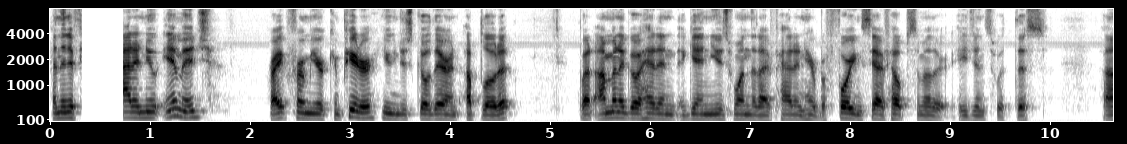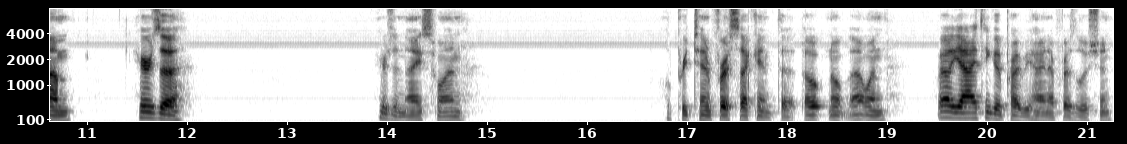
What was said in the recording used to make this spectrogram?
and then if you add a new image right from your computer you can just go there and upload it. But I'm going to go ahead and again use one that I've had in here before. You can see I've helped some other agents with this. Um, here's a here's a nice one. We'll pretend for a second that oh nope that one. Well yeah I think it would probably be high enough resolution.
